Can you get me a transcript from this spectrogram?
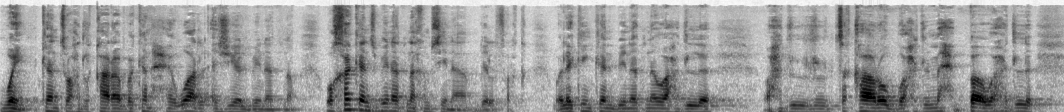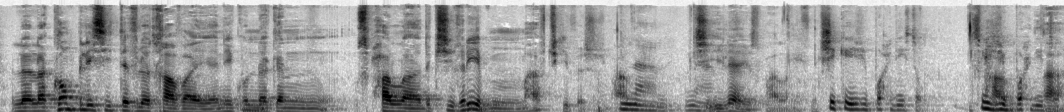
oui كانت واحد القرابة كان حوار الأجيال بيناتنا. واخا كانت بيناتنا 50 عام ديال الفرق ولكن كان بيناتنا واحد ال... واحد التقارب واحد المحبة واحد la complicité في le travail يعني كنا كان سبحان الله داك الشيء غريب ما عرفتش كيفاش. نعم نعم. شيء إلهي سبحان الله. شيء كيجي بوحديته كيجي بوحديته آه.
